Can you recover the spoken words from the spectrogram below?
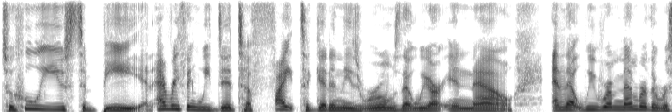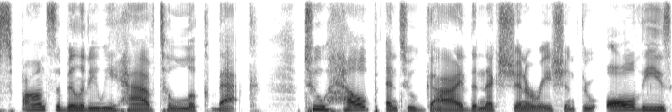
to who we used to be and everything we did to fight to get in these rooms that we are in now. And that we remember the responsibility we have to look back to help and to guide the next generation through all these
